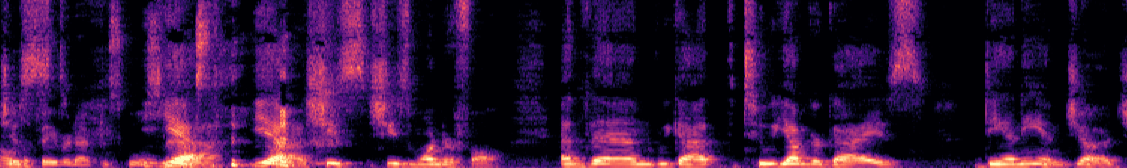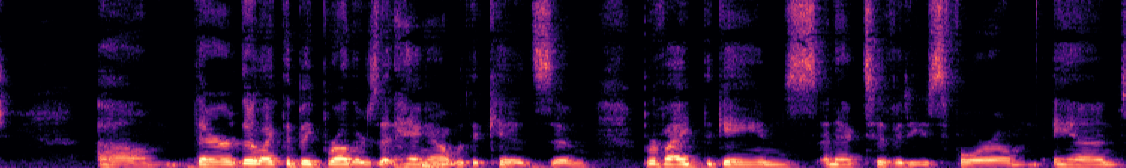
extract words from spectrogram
All just, the favorite after school snacks. Yeah, yeah. She's she's wonderful. And then we got the two younger guys, Danny and Judge. Um, they're they're like the big brothers that hang out mm-hmm. with the kids and provide the games and activities for them. And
